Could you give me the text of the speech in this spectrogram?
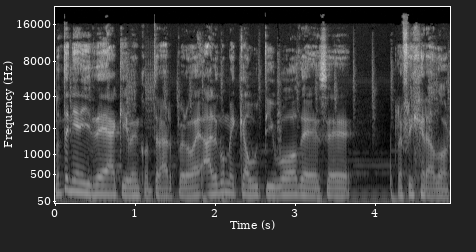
No tenía ni idea que iba a encontrar, pero algo me cautivó de ese refrigerador.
